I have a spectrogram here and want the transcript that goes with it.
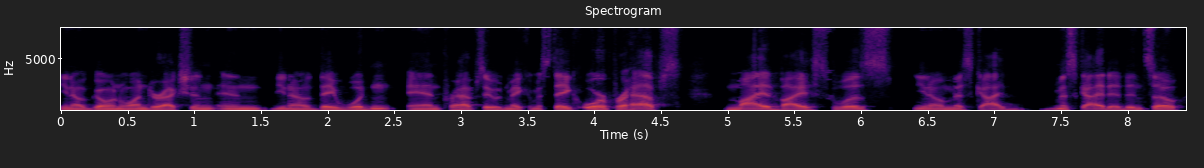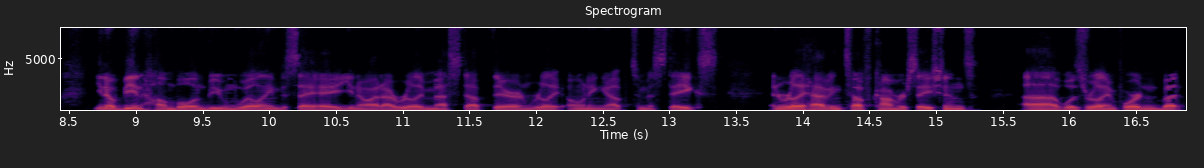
you know go in one direction and you know they wouldn't and perhaps they would make a mistake or perhaps my advice was you know misguided misguided. And so you know being humble and being willing to say hey you know what? I really messed up there and really owning up to mistakes and really having tough conversations uh, was really important. But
